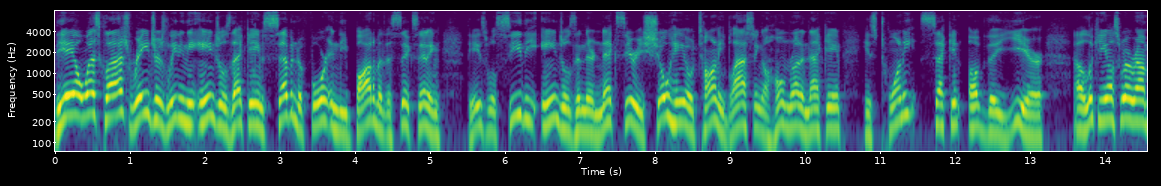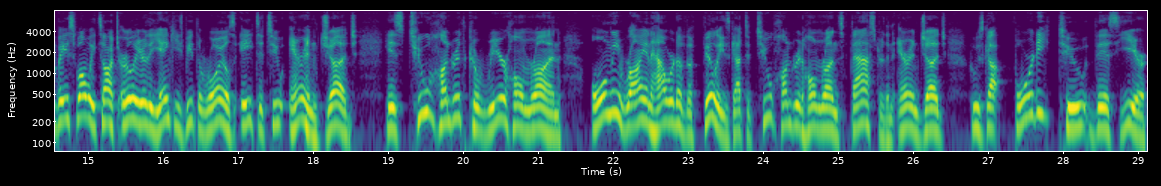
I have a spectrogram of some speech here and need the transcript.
The AL West clash, Rangers leading the Angels. That game 7 to 4 in the bottom of the 6th inning. The A's will see the Angels in their next series. Shohei Ohtani blasting a home run in that game, his 22nd of the year. Uh, looking elsewhere around baseball, we talked earlier. The Yankees beat the Royals 8 to 2. Aaron Judge, his 200th career home run only Ryan Howard of the Phillies got to 200 home runs faster than Aaron Judge, who's got 42 this year.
